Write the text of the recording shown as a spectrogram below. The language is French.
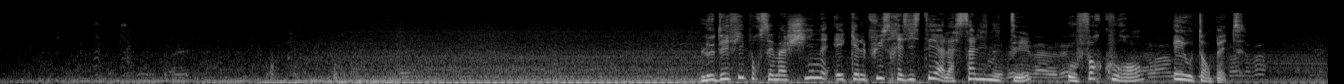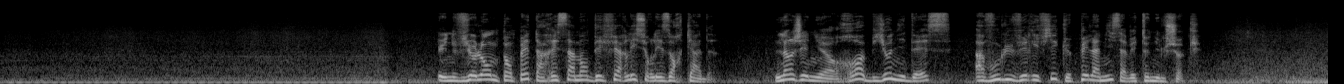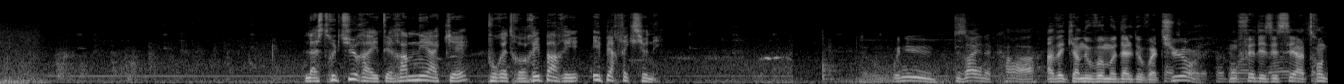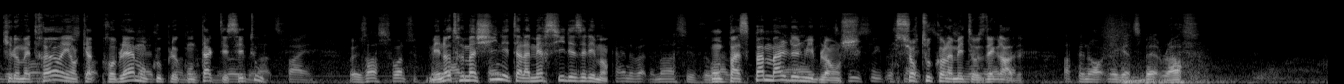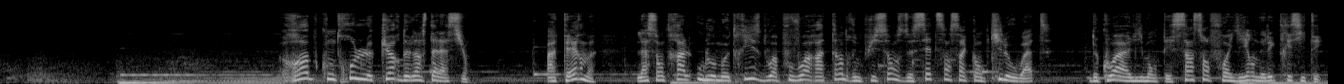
Le défi pour ces machines est qu'elles puissent résister à la salinité, aux forts courants et aux tempêtes. Une violente tempête a récemment déferlé sur les Orcades. L'ingénieur Rob Ionides a voulu vérifier que Pélamis avait tenu le choc. La structure a été ramenée à quai pour être réparée et perfectionnée. Avec un nouveau modèle de voiture, on fait des essais à 30 km h et en cas de problème, on coupe le contact et c'est tout. Mais notre machine est à la merci des éléments. On passe pas mal de nuits blanches, surtout quand la météo se dégrade. Rob contrôle le cœur de l'installation. À terme, la centrale houlomotrice doit pouvoir atteindre une puissance de 750 kW de quoi alimenter 500 foyers en électricité.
